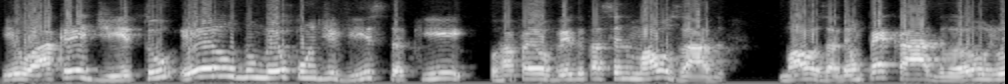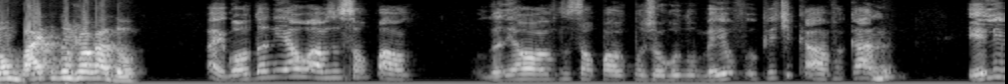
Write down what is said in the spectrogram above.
Eu acredito, eu, do meu ponto de vista, que o Rafael Veiga tá sendo mal usado. Mal usado, é um pecado, é um, um baita de um jogador. É igual o Daniel Alves do São Paulo. O Daniel Alves do São Paulo, quando jogou no meio, eu criticava. Cara, ele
